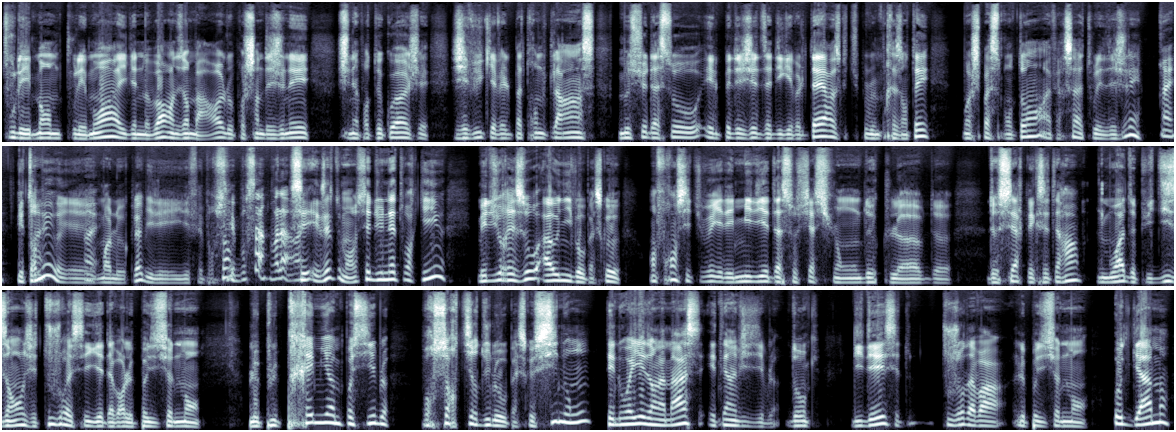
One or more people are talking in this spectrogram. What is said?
tous les membres, tous les mois, ils viennent me voir en disant bah, oh, le prochain déjeuner, j'ai n'importe quoi. J'ai vu qu'il y avait le patron de Clarins, monsieur Dassault et le PDG de Zadig et Voltaire. Est-ce que tu peux me présenter? Moi, je passe mon temps à faire ça à tous les déjeuners. Et tant mieux. Moi, le club, il est, il est fait pour ça. C'est pour ça, voilà. C'est exactement. C'est du networking, mais du réseau à haut niveau. Parce que en France, si tu veux, il y a des milliers d'associations, de clubs, de, cercles, etc. Moi, depuis dix ans, j'ai toujours essayé d'avoir le positionnement le plus premium possible pour sortir du lot. Parce que sinon, tu es noyé dans la masse et tu es invisible. Donc, l'idée, c'est toujours d'avoir le positionnement haut de gamme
